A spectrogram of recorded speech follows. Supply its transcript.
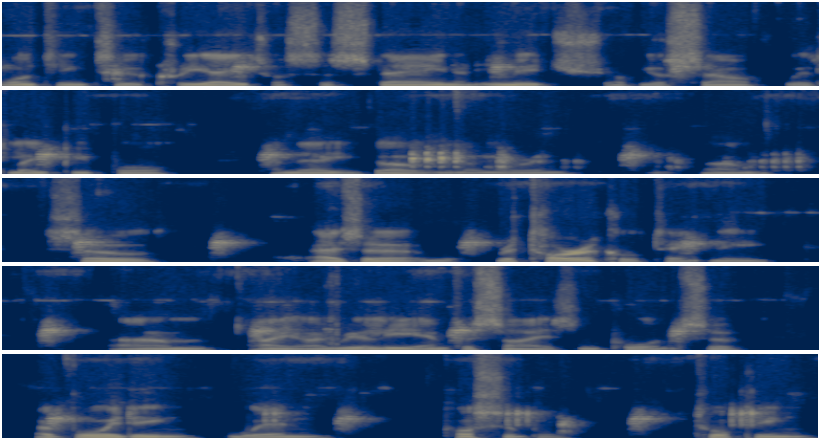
wanting to create or sustain an image of yourself with lay people. And there you go, you know, you're in. Um, so, as a rhetorical technique, um, I, I really emphasize the importance of avoiding when possible talking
